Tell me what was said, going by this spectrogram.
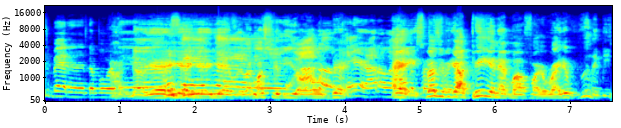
is better in the morning. I know, yeah, yeah, yeah, yeah, but like my shit be all I don't deck. care. I don't Hey, have a especially if you got pee in that motherfucker, right? It really be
